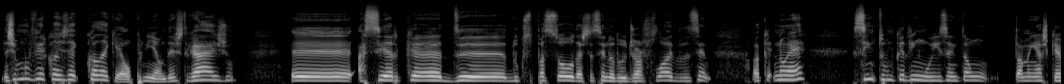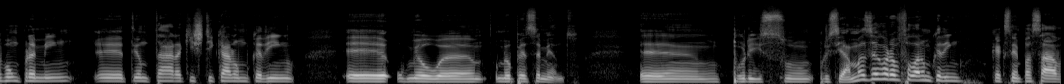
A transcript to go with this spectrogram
Deixa-me ver qual é, qual é que é a opinião deste gajo uh, acerca de, do que se passou, desta cena do George Floyd. Cena... Okay, não é? Sinto um bocadinho isso, então também acho que é bom para mim uh, tentar aqui esticar um bocadinho uh, o, meu, o meu pensamento. por isso, por isso, yeah. mas agora vou falar um bocadinho o que é que se tem passado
